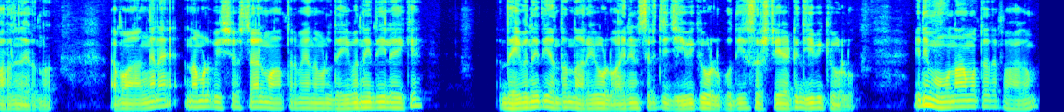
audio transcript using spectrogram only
പറഞ്ഞു തരുന്നത്. അപ്പോൾ അങ്ങനെ നമ്മൾ വിശ്വസിച്ചാൽ മാത്രമേ നമ്മൾ ദൈവനീതിയിലേക്ക് ദൈവനീതി എന്തെന്ന് അറിയുള്ളൂ അതിനനുസരിച്ച് ജീവിക്കുകയുള്ളൂ പുതിയ സൃഷ്ടിയായിട്ട് ജീവിക്കുകയുള്ളൂ. ഇനി മൂന്നാമത്തത് ഭാഗം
